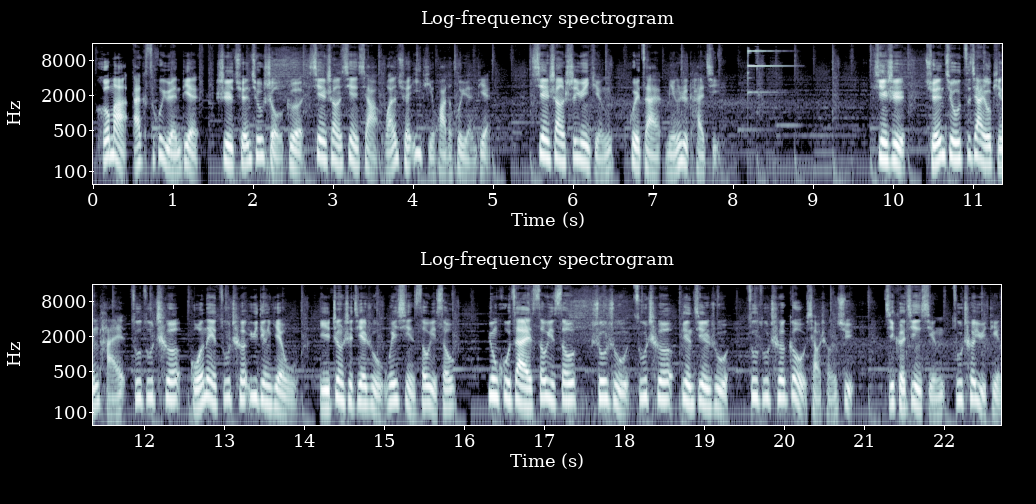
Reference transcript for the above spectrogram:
盒马 X 会员店是全球首个线上线下完全一体化的会员店。线上试运营会在明日开启。近日，全球自驾游平台租租车国内租车预订业务已正式接入微信搜一搜，用户在搜一搜输入租车并进入租租车购小程序，即可进行租车预订，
